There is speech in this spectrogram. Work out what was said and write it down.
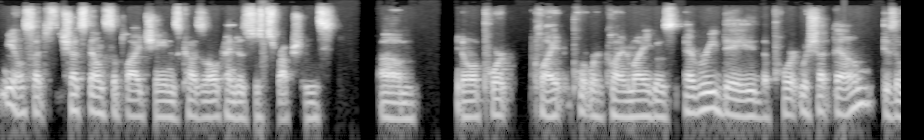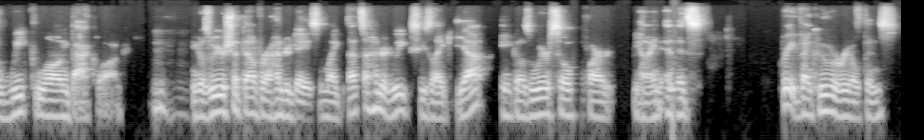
You know, such shuts down supply chains, causes all kinds of disruptions. Um, you know, a port client, port work client of mine, he goes, every day the port was shut down is a week long backlog. Mm-hmm. He goes, we were shut down for 100 days. I'm like, that's 100 weeks. He's like, yeah. He goes, we're so far behind. And it's great. Vancouver reopens,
